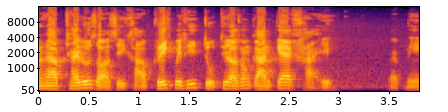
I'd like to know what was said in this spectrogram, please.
นะครับ ใช้ลูกศรสีขาวคลิกไปที่จุดที่เราต้องการแก้ไขแบบนี้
